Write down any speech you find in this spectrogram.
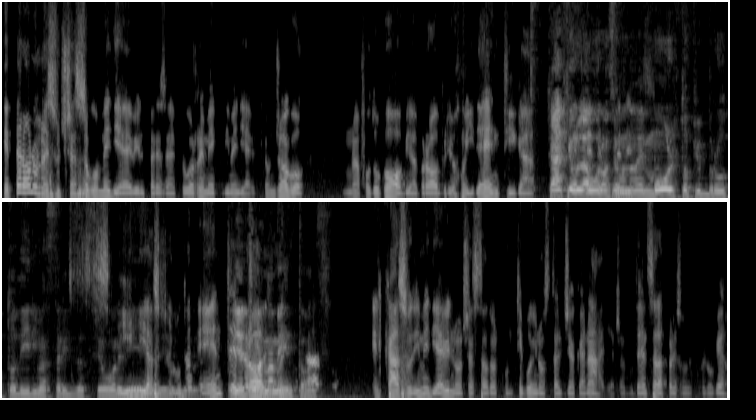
che però non è successo con Medieval, per esempio, con il remake di Medieval, che è un gioco una fotocopia proprio identica. C'è anche un lavoro, secondo me, molto più brutto di rimasterizzazione. Sì, di, assolutamente. Di, di aggiornamento. Però nel caso di Medieval non c'è stato alcun tipo di nostalgia canaglia, cioè l'utenza l'ha preso per quello che è.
